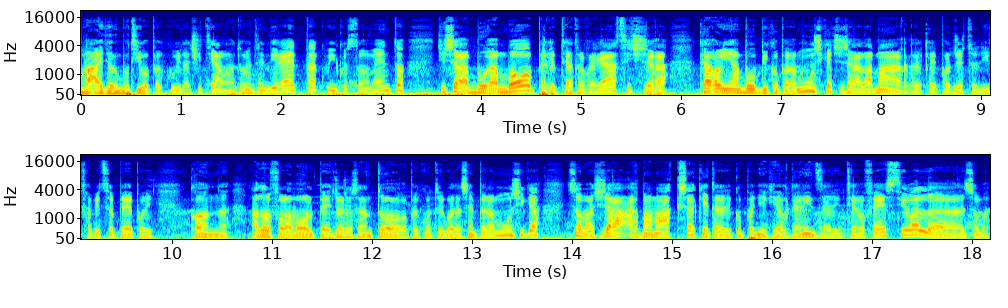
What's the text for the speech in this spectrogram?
valido il motivo per cui la citiamo naturalmente in diretta qui in questo momento. Ci sarà Burambò per il teatro ragazzi ci sarà Carolina Bubbico per la musica ci sarà Lamar che è il progetto di Fabrizio Pepoli con Adolfo Lavolpe e Giorgio Santoro per quanto riguarda sempre la musica. Insomma ci sarà Arma Maxa che è tra le compagnie che organizza l'intero festival. Eh, insomma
